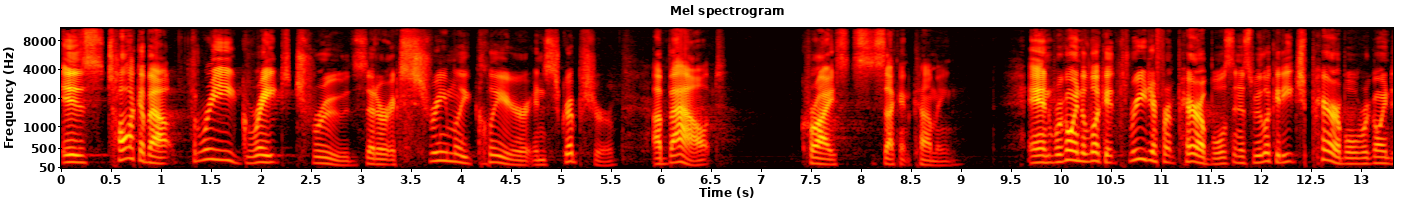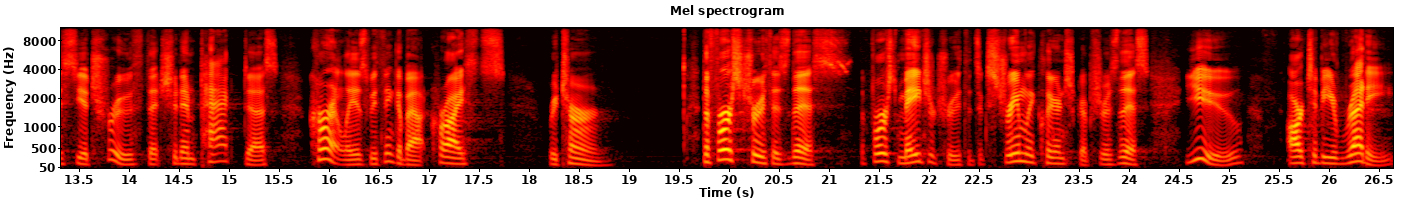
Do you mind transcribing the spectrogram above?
is talk about three great truths that are extremely clear in Scripture about Christ's second coming. And we're going to look at three different parables, and as we look at each parable, we're going to see a truth that should impact us currently as we think about Christ's return. The first truth is this first major truth that's extremely clear in Scripture is this you are to be ready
